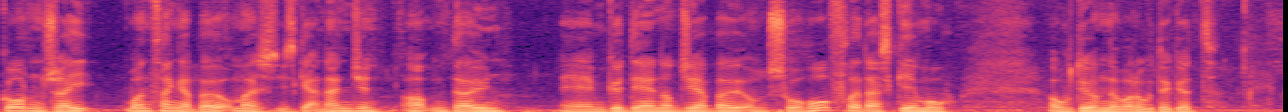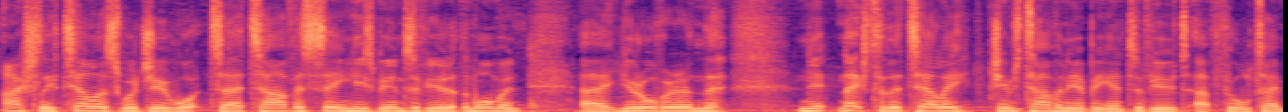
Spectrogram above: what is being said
Gordon's right. One thing about him is he's got an engine up and down, um, good energy about him. So hopefully this game will will do him the world of good. Ashley, tell us, would you, what uh, Tav is saying? He's being interviewed at the moment. Uh, you're over in the ne- next to the telly. James Tavernier being interviewed at full time,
